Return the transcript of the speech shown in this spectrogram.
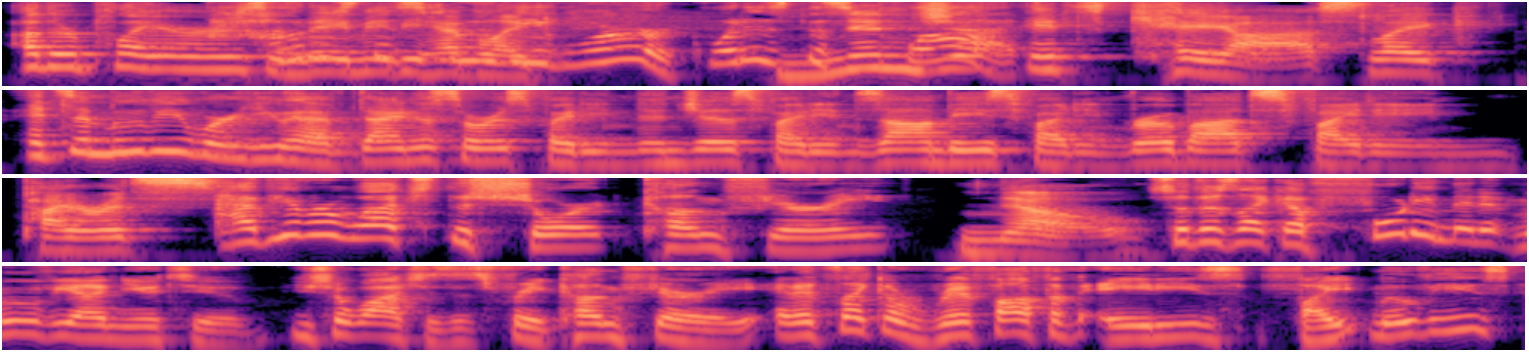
other players, How and they does maybe this have movie like work? What is this ninja. plot? It's chaos. Like it's a movie where you have dinosaurs fighting ninjas, fighting zombies, fighting robots, fighting pirates. Have you ever watched the short Kung Fury? No. So there's like a 40 minute movie on YouTube. You should watch this. It's free. Kung Fury. And it's like a riff off of 80s fight movies.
